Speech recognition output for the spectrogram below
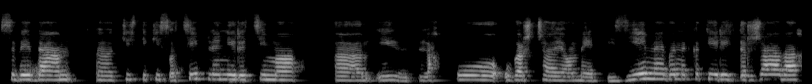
seveda tisti, ki so cepljeni, recimo, lahko uvrščajo med izjeme v nekaterih državah,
